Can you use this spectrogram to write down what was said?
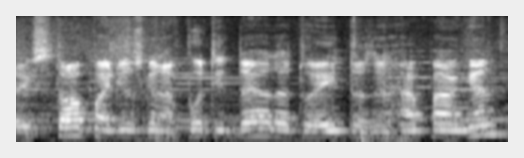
they stop I just gonna put it there that way it doesn't happen again.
